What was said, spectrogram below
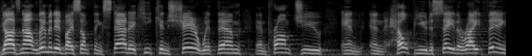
God's not limited by something static. He can share with them and prompt you and, and help you to say the right thing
